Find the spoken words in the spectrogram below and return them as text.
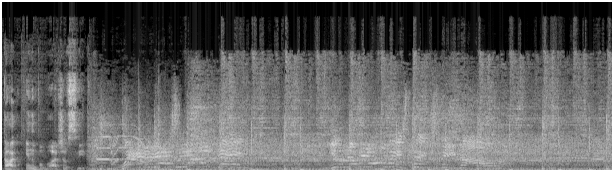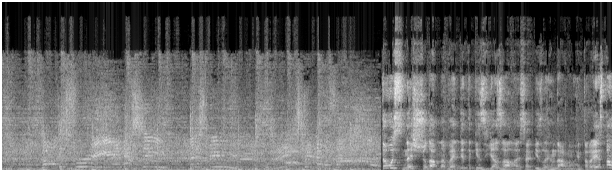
так і не побачив світ. Нещодавно Венді таки зв'язалася із легендарним гітаристом,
